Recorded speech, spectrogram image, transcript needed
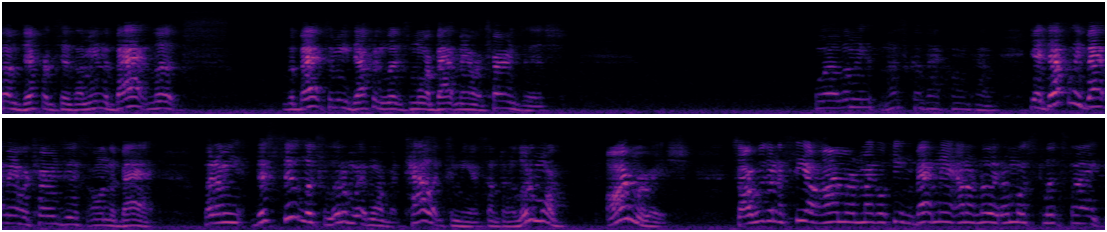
some differences. I mean, the bat looks, the bat to me definitely looks more Batman Returns ish. Well, let me let's go back home time. Yeah, definitely Batman Returns this on the bat. But I mean, this suit looks a little bit more metallic to me or something, a little more armorish. So are we gonna see an armored Michael Keaton Batman? I don't know. It almost looks like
